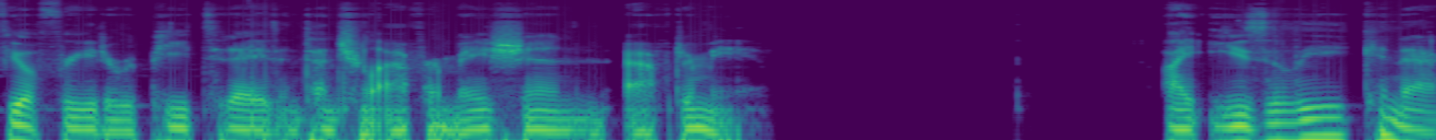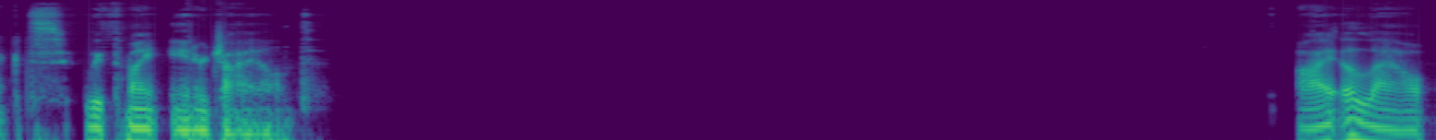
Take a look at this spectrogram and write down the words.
Feel free to repeat today's intentional affirmation after me. I easily connect with my inner child. I allow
